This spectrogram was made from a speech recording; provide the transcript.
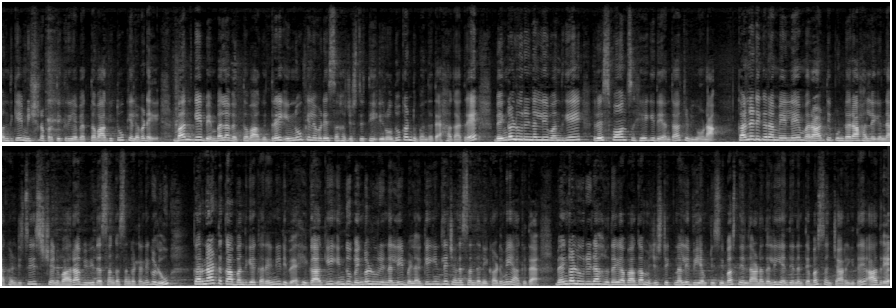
ಬಂದ್ಗೆ ಮಿಶ್ರ ಪ್ರತಿಕ್ರಿಯೆ ವ್ಯಕ್ತವಾಗಿತ್ತು. ಕೆಲವೆಡೆ ಬಂದ್ಗೆ ಬೆಂಬಲ ವ್ಯಕ್ತವಾಗಿದ್ರೆ ಇನ್ನೂ ಕೆಲವೆಡೆ ಸಹಜ ಸ್ಥಿತಿ ಇರೋದು ಕಂಡುಬಂದಿದೆ ಹಾಗಾದರೆ ಬೆಂಗಳೂರಿನಲ್ಲಿ ಬಂದ್ಗೆ ರೆಸ್ಪಾನ್ಸ್ ಹೇಗಿದೆ ಅಂತ ತಿಳಿಯೋಣ. ಕನ್ನಡಿಗರ ಮೇಲೆ ಮರಾಠಿ ಪುಂಡರ ಹಲ್ಲೆಯನ್ನ ಖಂಡಿಸಿ ಶನಿವಾರ ವಿವಿಧ ಸಂಘ ಸಂಘಟನೆಗಳು ಕರ್ನಾಟಕ ಬಂದ್ಗೆ ಕರೆ ನೀಡಿವೆ. ಹೀಗಾಗಿ ಇಂದು ಬೆಂಗಳೂರಿನಲ್ಲಿ ಬೆಳಗ್ಗೆಯಿಂದಲೇ ಜನಸಂದಣಿ ಕಡಿಮೆಯಾಗಿದೆ. ಬೆಂಗಳೂರಿನ ಹೃದಯ ಭಾಗ ಮೆಜೆಸ್ಟಿಕ್ನಲ್ಲಿ ಬಿಎಂಟಿಸಿ ಬಸ್ ನಿಲ್ದಾಣದಲ್ಲಿ ಎಂದಿನಂತೆ ಬಸ್ ಸಂಚಾರ ಇದೆ. ಆದರೆ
